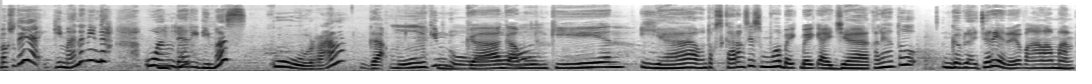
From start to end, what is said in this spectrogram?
Maksudnya gimana nih, dah? Uang dari Dimas kurang? Gak mungkin dong. Enggak, enggak mungkin. Iya, untuk sekarang sih semua baik-baik aja. Kalian tuh nggak belajar ya dari pengalaman.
